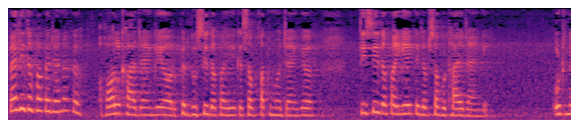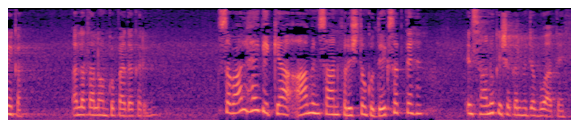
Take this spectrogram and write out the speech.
پہلی دفعہ کا جو ہے نا کہ ہال کھا جائیں گے اور پھر دوسری دفعہ یہ کہ سب ختم ہو جائیں گے اور تیسری دفعہ یہ کہ جب سب اٹھائے جائیں گے۔ اٹھنے کا۔ اللہ تعالیٰ ان کو پیدا کریں گے۔ سوال ہے کہ کیا عام انسان فرشتوں کو دیکھ سکتے ہیں؟ انسانوں کی شکل میں جب وہ آتے ہیں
